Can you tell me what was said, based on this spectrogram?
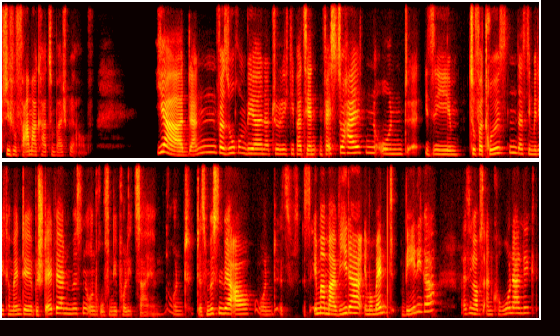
Psychopharmaka zum Beispiel auf. Ja, dann versuchen wir natürlich die Patienten festzuhalten und äh, sie zu vertrösten, dass die Medikamente bestellt werden müssen und rufen die Polizei. Und das müssen wir auch. Und es ist immer mal wieder, im Moment weniger, weiß nicht, ob es an Corona liegt,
